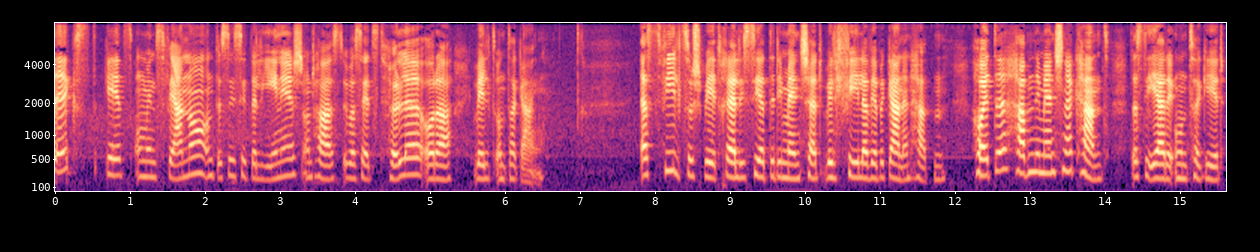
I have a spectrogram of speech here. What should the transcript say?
Text geht es um Inferno und das ist italienisch und heißt übersetzt Hölle oder Weltuntergang. Erst viel zu spät realisierte die Menschheit, welche Fehler wir begangen hatten. Heute haben die Menschen erkannt, dass die Erde untergeht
